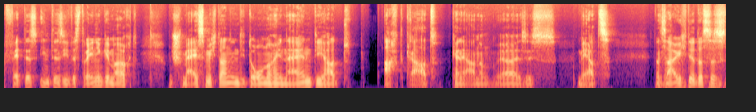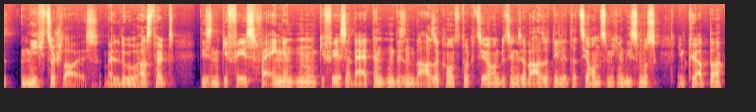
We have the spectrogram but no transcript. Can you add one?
fettes, intensives Training gemacht und schmeiß mich dann in die Donau hinein, die hat 8 Grad, keine Ahnung, ja, es ist März. Dann sage ich dir, dass das nicht so schlau ist, weil du hast halt diesen gefäßverengenden und gefäßerweiternden, diesen Vasokonstruktion bzw. Vasodilatationsmechanismus im Körper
